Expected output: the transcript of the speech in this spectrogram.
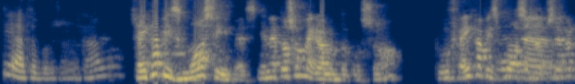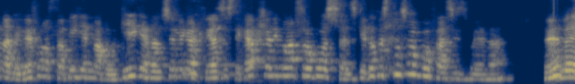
τι άλλο θα μπορούσα να κάνω. Θα είχα πεισμώσει, είπες. Είναι τόσο μεγάλο το ποσό που θα είχα πεισμώσει. Ναι. Να του ένα τηλέφωνο, θα πήγαινα από εκεί και θα τους έλεγα: Χρειάζεστε κάποιον, είμαι ο άνθρωπός σας. Και τότε τόσο αποφασισμένα. Ε, ναι,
